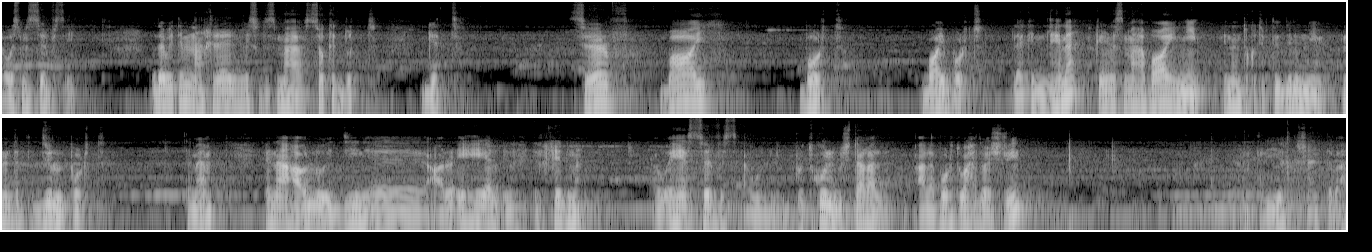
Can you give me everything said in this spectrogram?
أو اسم ال service إيه. وده بيتم عن خلال ال method اسمها socket dot get. serv by port by port. لكن هنا كان اسمها by name هنا انت كنت بتديله ال name هنا انت بتديله ال port. تمام؟ هنا هقول له اديني آه إيه هي ال- الخدمة؟ أو إيه هي ال service أو البروتوكول اللي بيشتغل على port 21 clear عشان تبقى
